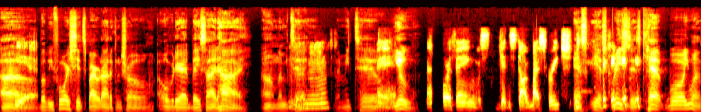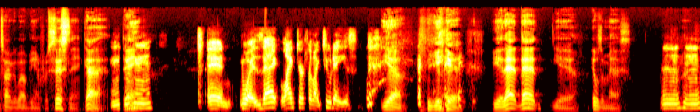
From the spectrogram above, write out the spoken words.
Uh, Yeah. But before shit spiraled out of control, over there at Bayside High, um, let me tell you, Mhm. let me tell Man. you, That poor thing was getting stalked by Screech. and, yeah, Screech just kept. Boy, you want to talk about being persistent? God damn. And what Zach liked her for like two days. Yeah, yeah, yeah. That that yeah, it was a mess. Mm-hmm.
